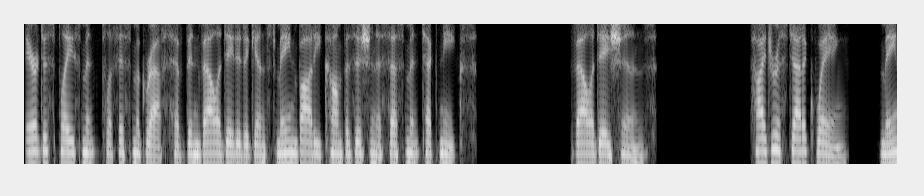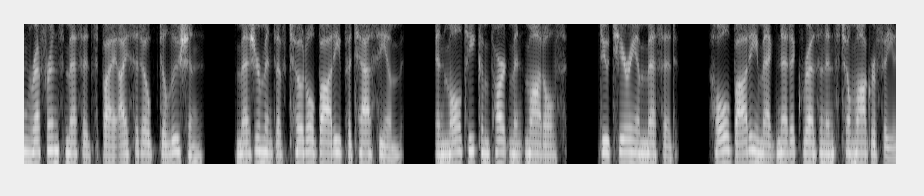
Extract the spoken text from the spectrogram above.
Air displacement plethysmographs have been validated against main body composition assessment techniques. Validations Hydrostatic weighing, main reference methods by isotope dilution, measurement of total body potassium, and multi-compartment models, deuterium method, whole body magnetic resonance tomography.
